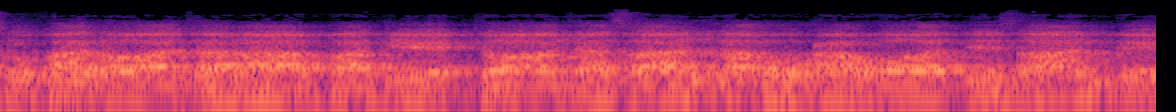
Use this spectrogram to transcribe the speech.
สุภโรจะอาปะกิจโชจะสันละหุกาวติสันติ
